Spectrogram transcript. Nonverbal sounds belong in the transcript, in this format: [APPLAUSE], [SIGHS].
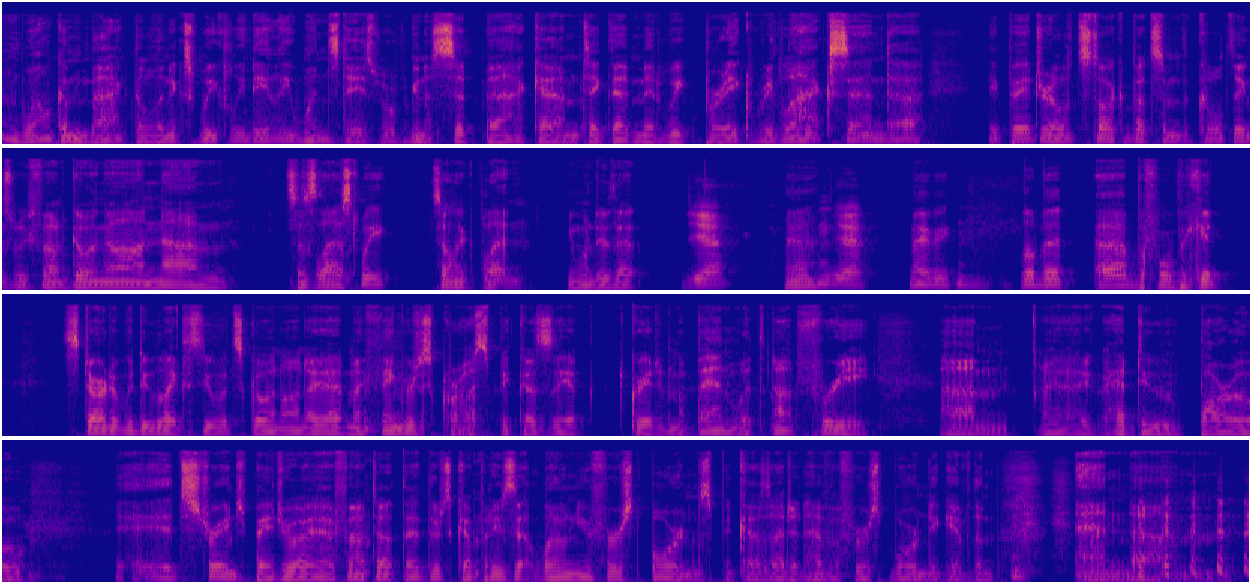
And welcome back to Linux Weekly Daily Wednesdays, where we're going to sit back, um, take that midweek break, relax, and uh, hey, Pedro, let's talk about some of the cool things we found going on um, since last week. Sound like a plan? You want to do that? Yeah. Yeah, Yeah. maybe a [LAUGHS] little bit. Uh, before we get started, we do like to see what's going on. I had my fingers crossed because they upgraded my bandwidth, not free. Um, I, I had to borrow. It's strange, Pedro. I, found out that there's companies that loan you firstborns because I didn't have a firstborn to give them, and um,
